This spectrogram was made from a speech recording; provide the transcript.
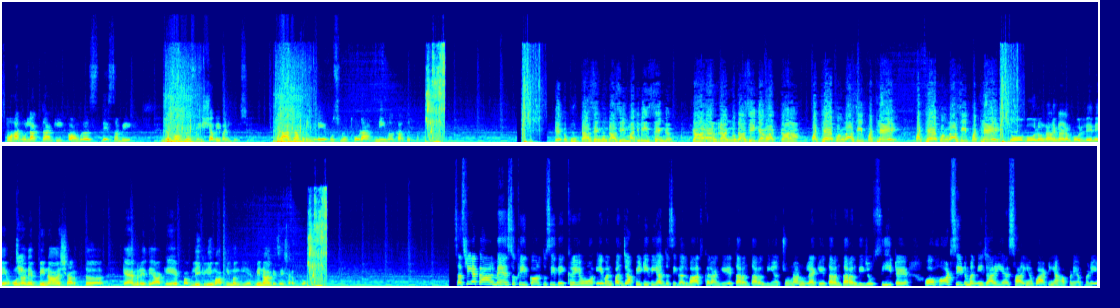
ਤੁਹਾਨੂੰ ਲੱਗਦਾ ਕਿ ਕਾਂਗਰਸ ਦੇ ਸਮੇਂ ਜੋ ਕਾਂਗਰਸ ਦੀ ਛਵੀ ਬਣੀ ਹੋਈ ਸੀ ਰਾਜਾ ਵੜਿੰਗ ਨੇ ਉਸ ਨੂੰ ਥੋੜਾ ਨੀਵਾਂ ਕਰ ਦਿੱਤਾ। ਇੱਕ ਬੂਟਾ ਸਿੰਘ ਹੁੰਦਾ ਸੀ ਮਜਵੀ ਸਿੰਘ। ਕਾਲਾ ਰੰਗ ਹੁੰਦਾ ਸੀ ਜਵਾ ਕਾਲਾ। ਪੱਠੇ ਪਾਉਂਦਾ ਸੀ ਪੱਠੇ। ਪੱਠੇ ਪਾਉਂਦਾ ਸੀ ਪੱਠੇ। ਜੋ ਬੋਲ ਉਹਨਾਂ ਨੇ। ਮੈਡਮ ਬੋਲੇ ਨੇ ਉਹਨਾਂ। ਨੇ ਬਿਨਾਂ ਸ਼ਰਤ ਕੈਮਰੇ ਤੇ ਆ ਕੇ ਪਬਲਿਕਲੀ ਮਾਫੀ ਮੰਗੀ ਹੈ ਬਿਨਾਂ ਕਿਸੇ ਸ਼ਰਤ ਤੋਂ। ਸਤਿ ਸ਼੍ਰੀ ਅਕਾਲ, ਮੈਂ ਸੁਖਵੀਰ ਕੌਰ, ਤੁਸੀਂ ਦੇਖ ਰਹੇ ਹੋ A1 ਪੰਜਾਬੀ ਟੀਵੀ ਅੱਜ ਅਸੀਂ ਗੱਲਬਾਤ ਕਰਾਂਗੇ ਤਰਨ ਤਾਰਨ ਦੀਆਂ ਚੋਣਾਂ ਨੂੰ ਲੈ ਕੇ। ਤਰਨ ਤਾਰਨ ਦੀ ਜੋ ਸੀਟ ਹੈ, ਉਹ ਹੌਟ ਸੀਟ ਮੰਨੀ ਜਾ ਰਹੀ ਹੈ। ਸਾਰੀਆਂ ਪਾਰਟੀਆਂ ਆਪਣੇ ਆਪਣੇ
